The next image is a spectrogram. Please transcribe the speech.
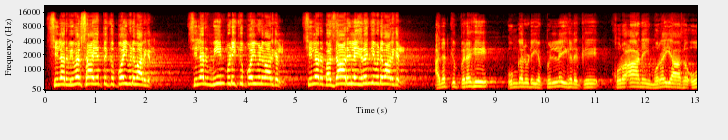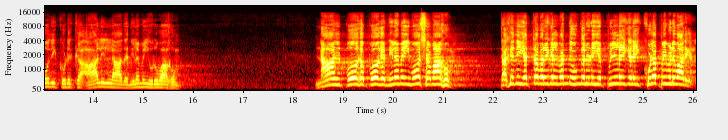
சிலர் விவசாயத்துக்கு போய் விடுவார்கள். சிலர் மீன்பிடிக்கு போய் விடுவார்கள். சிலர் பஜாரில் இறங்கி விடுவார்கள். அதற்கு பிறகு உங்களுடைய பிள்ளைகளுக்கு குரானை முறையாக ஓதி கொடுக்க ஆளில்லாத நிலைமை உருவாகும். நாள் போக போக நிலைமை மோசமாகும். தகுதியற்றவர்கள் வந்து உங்களுடைய பிள்ளைகளை குழப்பி விடுவார்கள்.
